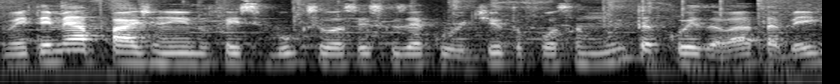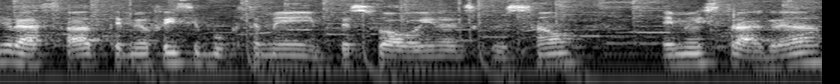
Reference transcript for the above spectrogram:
Também tem minha página aí no Facebook, se vocês quiserem curtir, eu tô postando muita coisa lá, tá bem engraçado. Tem meu Facebook também pessoal aí na descrição, tem meu Instagram.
